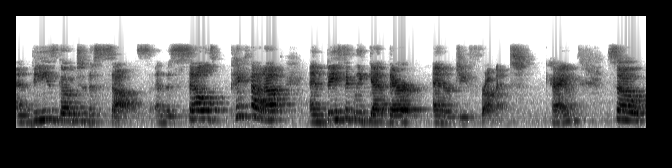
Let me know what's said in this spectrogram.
And these go to the cells, and the cells pick that up and basically get their energy from it, okay? So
